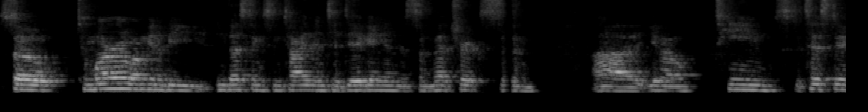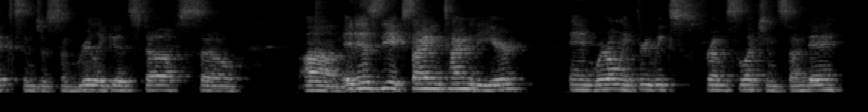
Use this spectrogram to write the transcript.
So tomorrow I'm going to be investing some time into digging into some metrics and, uh, you know, team statistics and just some really good stuff. So um, it is the exciting time of the year, and we're only three weeks from Selection Sunday.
